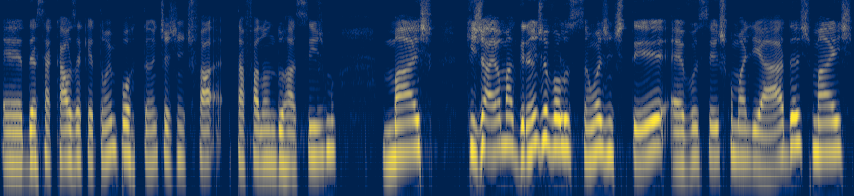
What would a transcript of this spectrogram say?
é, dessa causa que é tão importante. A gente está fa falando do racismo, mas que já é uma grande evolução a gente ter é, vocês como aliadas, mas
